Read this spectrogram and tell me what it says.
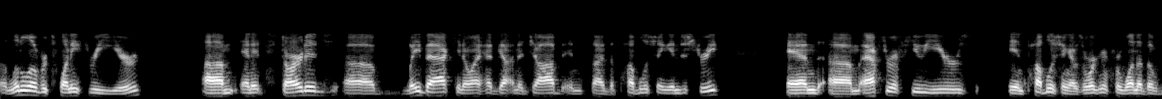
a little over 23 years, um, and it started uh, way back. You know, I had gotten a job inside the publishing industry, and um, after a few years in publishing. I was working for one of the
